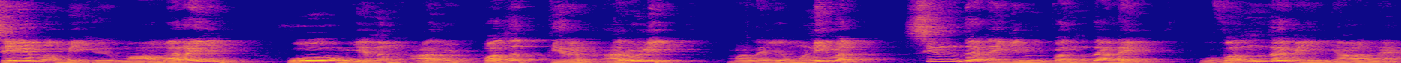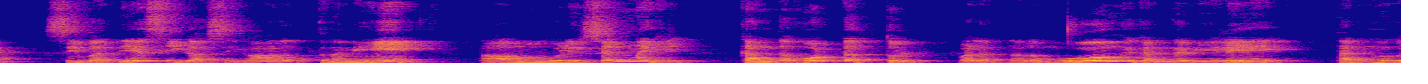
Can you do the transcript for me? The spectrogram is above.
சேமமிகு மாமரையின் ஓம் எனும் அருள் பதத்திறன் அருளி. மலைய முனிவன் சிந்தனையின் வந்தனை உவந்தமை ஞான சிவ தேசிக சிகாரத்னமே. தாமும் ஒளி சென்னையில் கந்த கோட்டத்துள் பல தலம் ஓங்கு கந்தவியிலே. தன்முக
